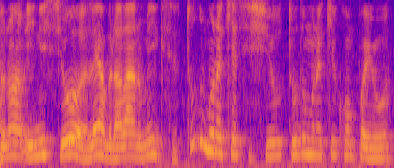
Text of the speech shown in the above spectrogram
quando iniciou, lembra lá no Mixer? Todo mundo aqui assistiu, todo mundo aqui acompanhou.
